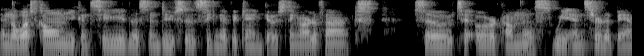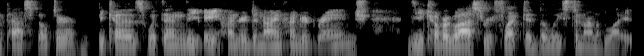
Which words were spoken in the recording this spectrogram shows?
In the left column, you can see this induces significant ghosting artifacts. So to overcome this, we insert a bandpass filter because within the 800 to 900 range, the cover glass reflected the least amount of light.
